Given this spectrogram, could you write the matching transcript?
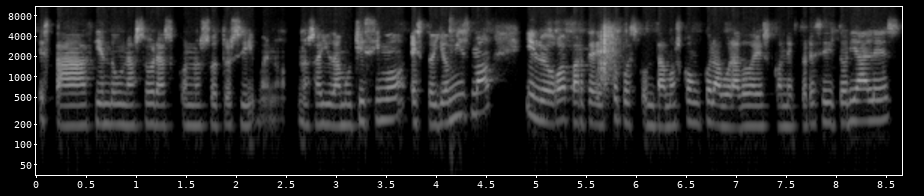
está haciendo unas horas con nosotros y bueno, nos ayuda muchísimo. Estoy yo misma y luego aparte de esto pues contamos con colaboradores, con lectores editoriales,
